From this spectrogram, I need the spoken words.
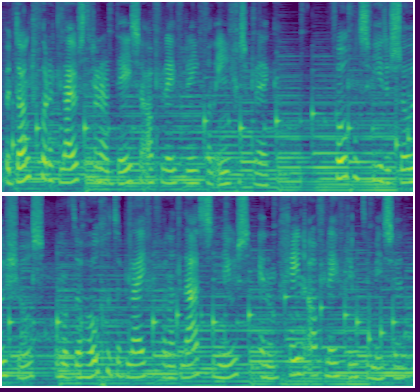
Bedankt voor het luisteren naar deze aflevering van In Gesprek. Volg ons via de socials om op de hoogte te blijven van het laatste nieuws en om geen aflevering te missen.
